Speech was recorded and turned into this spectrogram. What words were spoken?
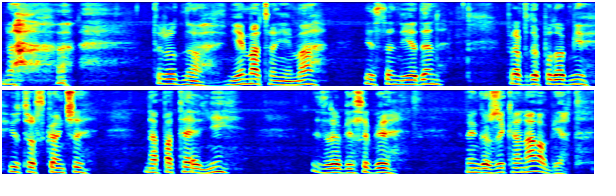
No, trudno. Nie ma to nie ma. Jest ten jeden. Prawdopodobnie jutro skończy na patelni. Zrobię sobie węgorzyka na obiad.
